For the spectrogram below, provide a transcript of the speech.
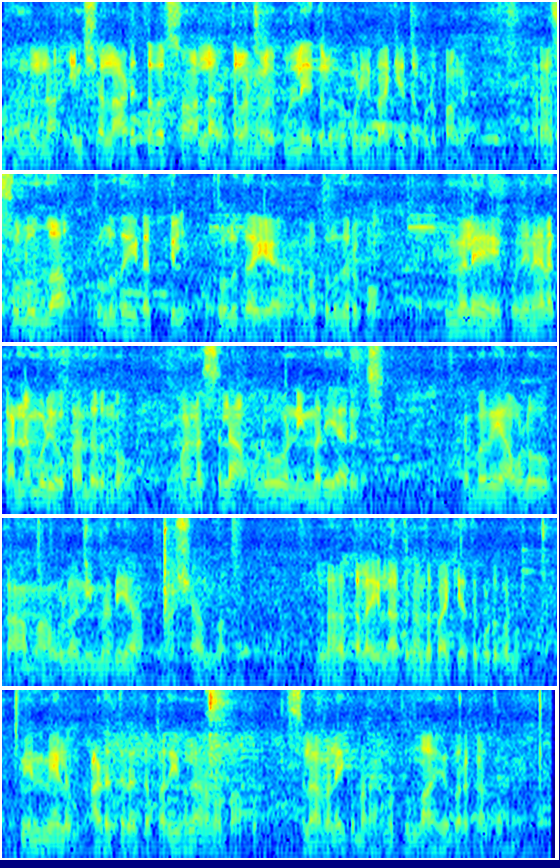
அலமதுல்லா இன்ஷால்லா அடுத்த வருஷம் அல்லாஹத்தாலா நம்மளுக்கு உள்ளே தொழுகக்கூடிய பாக்கியத்தை கொடுப்பாங்க. ரசூலுல்லா தொழுத இடத்தில் தொழுத நம்ம தொழுது இருக்கோம் உண்மையிலே கொஞ்சம் நேரம் கண்ண மூடி உட்காந்துருந்தோம் மனசில் அவ்வளோ நிம்மதியாக இருந்துச்சு. ரொம்பவே அவ்வளோ காமாக அவ்வளோ நிம்மதியாக மாஷா அல்லா அல்லாஹால எல்லாத்துக்கும் அந்த பாக்கியத்தை கொடுக்கணும். மென்மேலும் அடுத்தடுத்த பதிவுகளை நம்ம பார்ப்போம். சில அலைக்கும் வரஹ்மத்துல்லாஹி வபரகாத்துஹு.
